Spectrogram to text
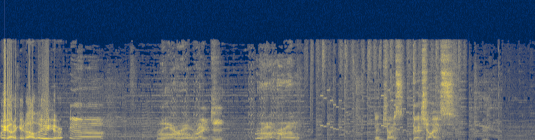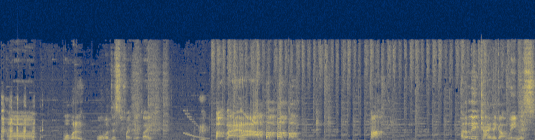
we gotta get out of here. Yeah. Reggie. Good choice. Good choice. Uh, what would an, what would this fight look like? Up, up, up, up. Huh? I know they kind of got wings,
